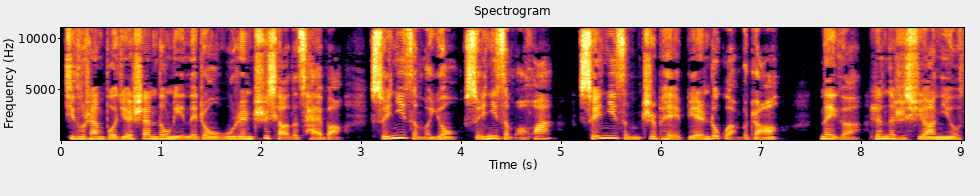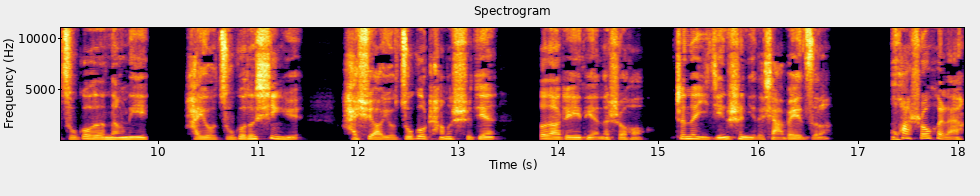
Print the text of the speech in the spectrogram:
基督山伯爵山洞里那种无人知晓的财宝，随你怎么用，随你怎么花，随你怎么支配，别人都管不着。那个真的是需要你有足够的能力，还有足够的幸运，还需要有足够长的时间做到这一点的时候，真的已经是你的下辈子了。话说回来，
